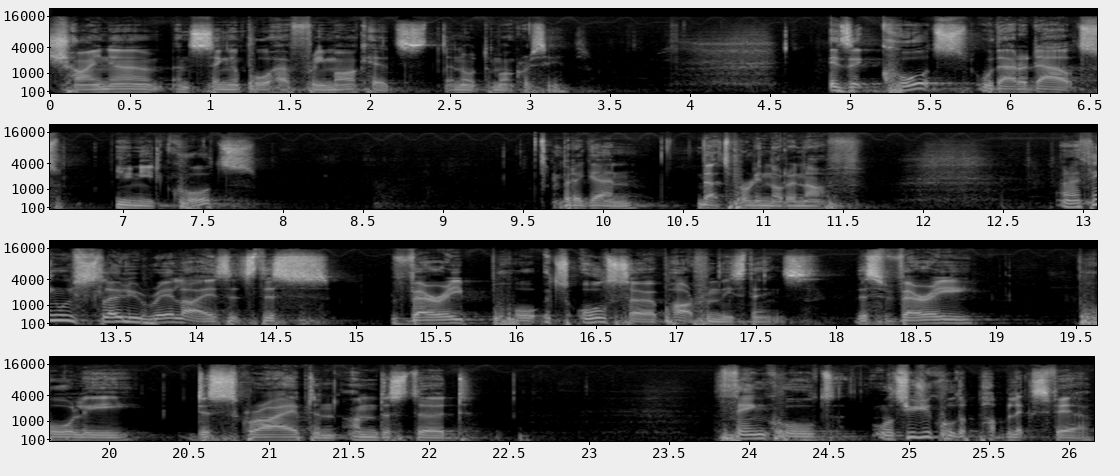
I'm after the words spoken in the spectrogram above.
China and Singapore have free markets. They're not democracies. Is it courts? Without a doubt, you need courts. But again, that's probably not enough. And I think we've slowly realized it's this very poor, it's also, apart from these things, this very poorly described and understood thing called, well, it's usually called a public sphere.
